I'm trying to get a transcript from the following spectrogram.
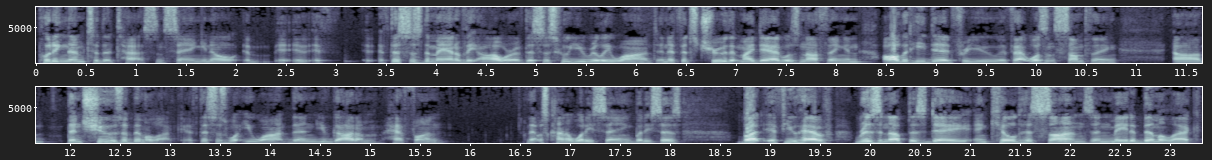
putting them to the test and saying, you know, if, if if this is the man of the hour, if this is who you really want, and if it's true that my dad was nothing and all that he did for you, if that wasn't something, um, then choose Abimelech. If this is what you want, then you've got him. Have fun. That was kind of what he's saying. But he says, But if you have risen up this day and killed his sons and made Abimelech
